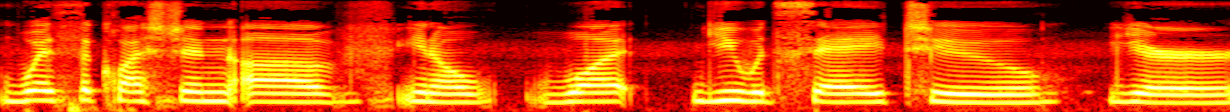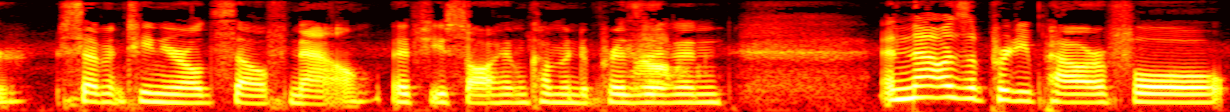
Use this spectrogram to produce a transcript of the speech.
with the question of you know what you would say to your 17 year old self now if you saw him come into prison. And and that was a pretty powerful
